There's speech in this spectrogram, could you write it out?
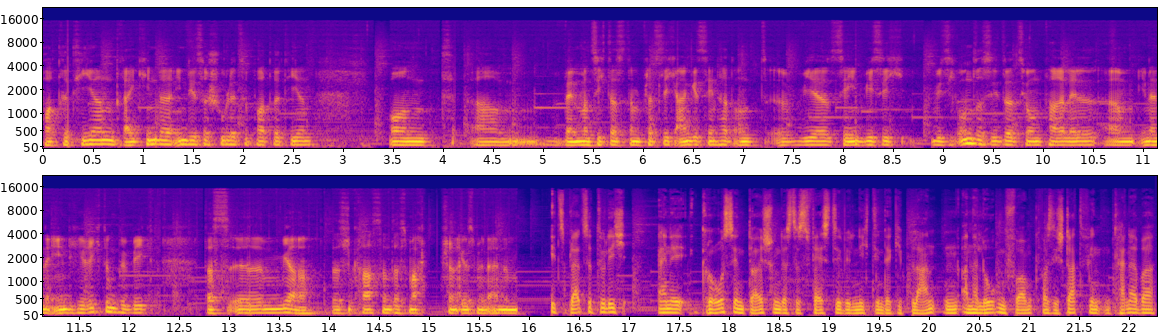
porträtieren, drei Kinder in dieser Schule zu porträtieren und ähm, wenn man sich das dann plötzlich angesehen hat und äh, wir sehen, wie sich, wie sich unsere Situation parallel ähm, in eine ähnliche Richtung bewegt, das, ähm, ja, das ist krass und das macht schon alles mit einem. Jetzt bleibt es natürlich eine große Enttäuschung, dass das Festival nicht in der geplanten analogen Form quasi stattfinden kann. Aber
